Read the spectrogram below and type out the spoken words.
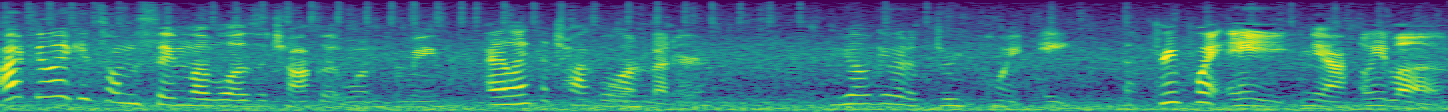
I feel like it's on the same level as the chocolate one for me. I like the chocolate Four. one better. Maybe I'll give it a 3.8. A three point eight. Yeah. We love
